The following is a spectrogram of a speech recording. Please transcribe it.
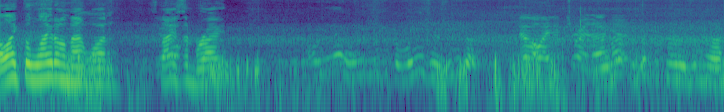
I like the light on that one. It's nice and bright. Oh yeah, we didn't look at the lasers either. No, I didn't try that We have to look at those in the in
